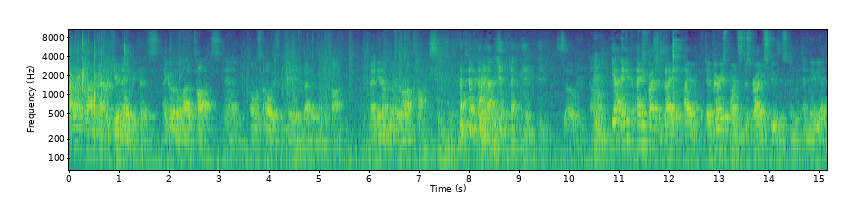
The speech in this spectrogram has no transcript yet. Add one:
I like a lot of time for Q&A because I go to a lot of talks and almost always the Q&A is better than the talk. I'm going to the wrong talks. So, um, yeah, any, any questions? I, I, at various points, described students, and, and maybe I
